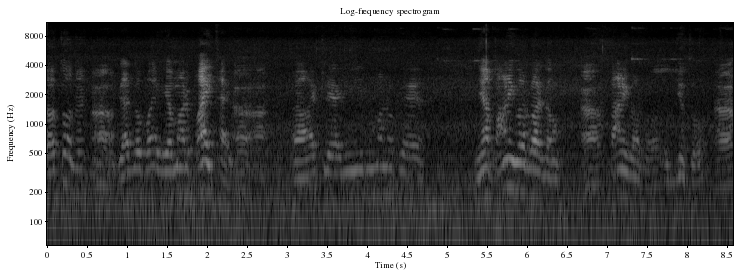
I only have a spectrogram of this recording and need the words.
હતો ને. જાદવભાઈ એ અમારે ભાઈ થાય. એટલે એ માનો કે ત્યાં પાણી વારવા જાઉં. હા. પાણી વારવા જતો હા.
